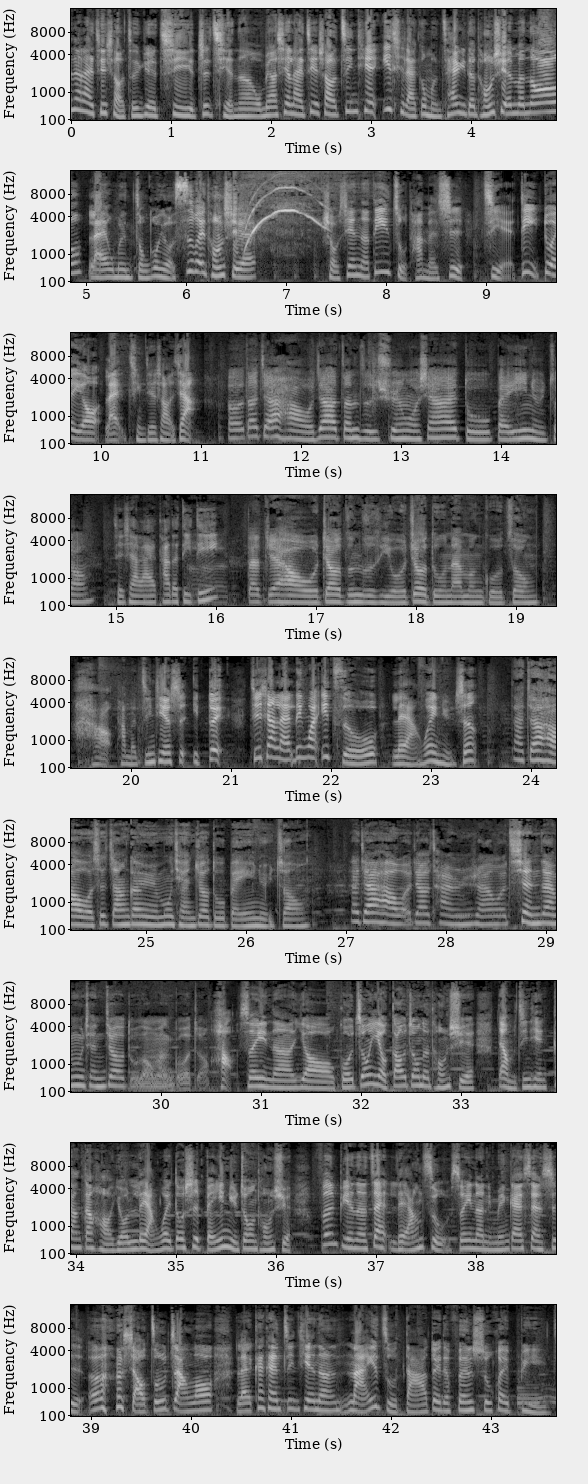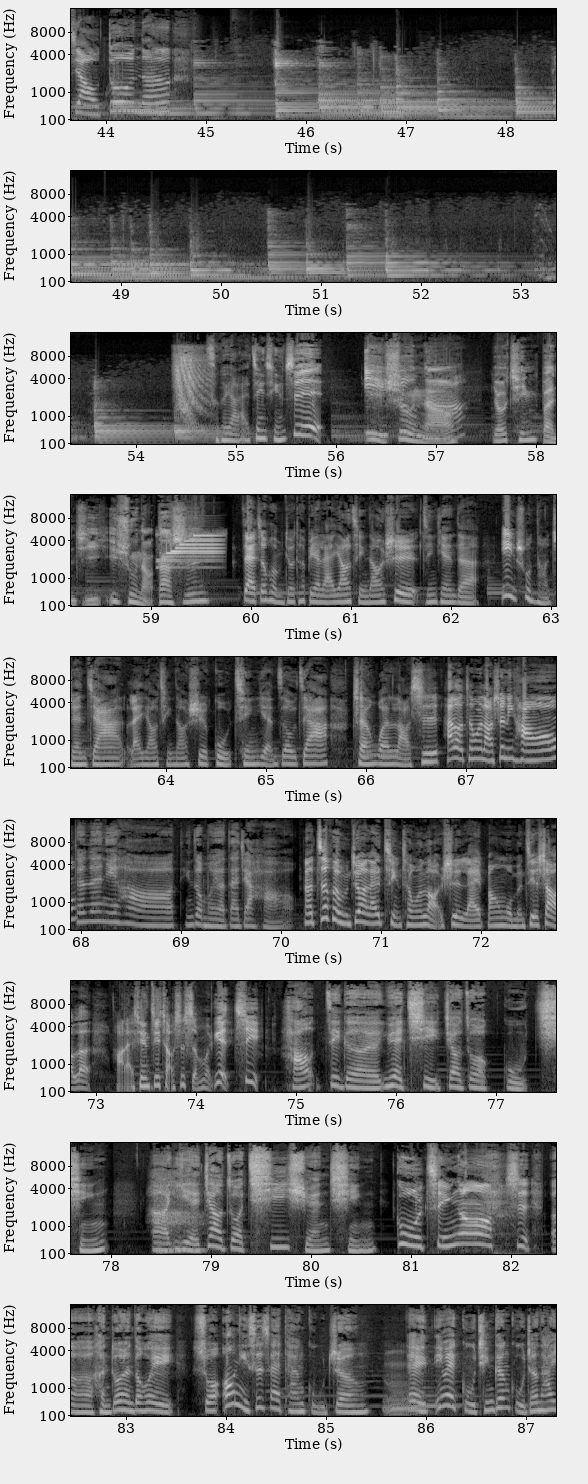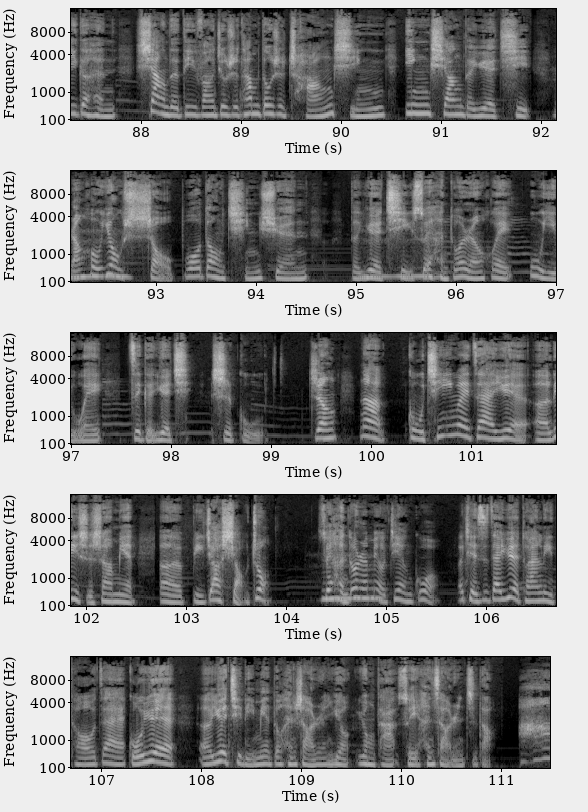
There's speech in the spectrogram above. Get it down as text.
大家来揭晓这乐器之前呢，我们要先来介绍今天一起来跟我们参与的同学们哦。来，我们总共有四位同学。首先呢，第一组他们是姐弟队哦，来，请介绍一下。呃，大家好，我叫曾子勋，我现在读北一女中。接下来他的弟弟。大家好，我叫曾子提，我就读南门国中。好，他们今天是一对。接下来另外一组两位女生。大家好，我是张根宇，目前就读北一女中。大家好，我叫蔡云山，我现在目前就读龙门国中。好，所以呢，有国中也有高中的同学，但我们今天刚刚好有两位都是北一女中的同学，分别呢在两组，所以呢，你们应该算是呃小组长喽。来看看今天呢哪一组答对的分数会比较多呢？此刻要来进行是。艺术脑，有请本集艺术脑大师。在这会，我们就特别来邀请到是今天的艺术脑专家，来邀请到是古琴演奏家陈文老师。Hello，陈文老师，你好。丹丹你好，听众朋友大家好。那这回我们就要来请陈文老师来帮我们介绍了。好，来先揭晓是什么乐器。好，这个乐器叫做古琴。啊，也叫做七弦琴，古琴哦，是呃，很多人都会说哦，你是在弹古筝，对，因为古琴跟古筝它一个很像的地方，就是它们都是长形音箱的乐器，然后用手拨动琴弦的乐器，所以很多人会误以为这个乐器是古筝。那古琴因为在乐呃历史上面呃比较小众，所以很多人没有见过。而且是在乐团里头，在国乐呃乐器里面都很少人用用它，所以很少人知道啊。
